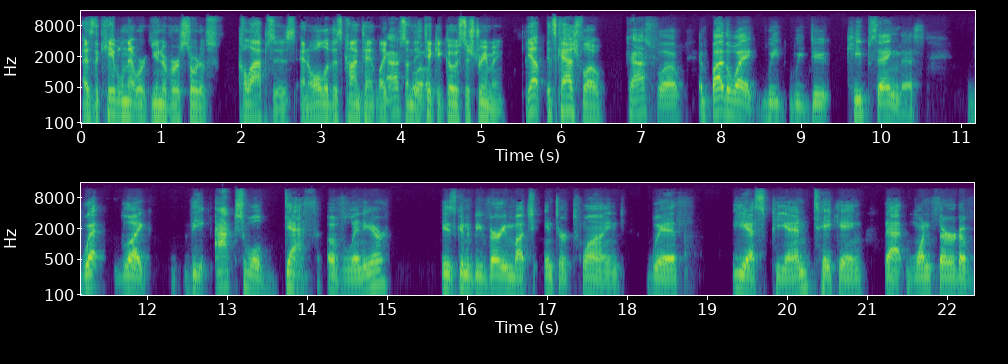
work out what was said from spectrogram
as the cable network universe sort of collapses and all of this content like Cash Sunday flow. Ticket goes to streaming. Yep, it's cash flow. cash flow and by the way we we do keep saying this what like the actual death of linear is going to be very much intertwined with espn taking that one third of,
